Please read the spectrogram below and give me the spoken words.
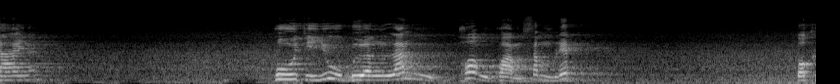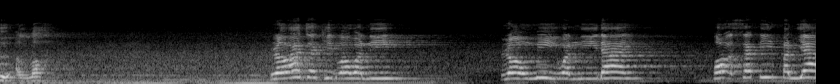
ได้นะผู้ที่อยู่เบื้องลั่งข้องความสำเร็จ ก็คืออัลลอฮ์เราอาจจะคิดว่าวันนี้ เรามีวันนี้ได้ เพราะสติปัญญา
